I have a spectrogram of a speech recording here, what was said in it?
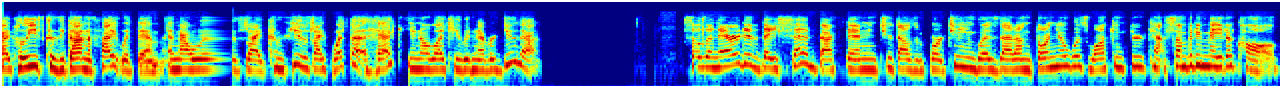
by police because he got in a fight with them. And I was like confused, like, what the heck? You know, like he would never do that. So the narrative they said back then in 2014 was that Antonio was walking through, somebody made a call.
